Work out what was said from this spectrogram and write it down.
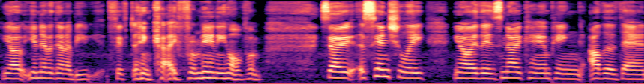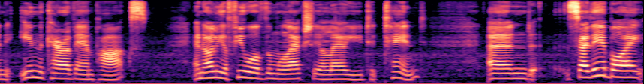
you know, you're never going to be 15k from any of them. So essentially, you know, there's no camping other than in the caravan parks, and only a few of them will actually allow you to tent and so thereby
